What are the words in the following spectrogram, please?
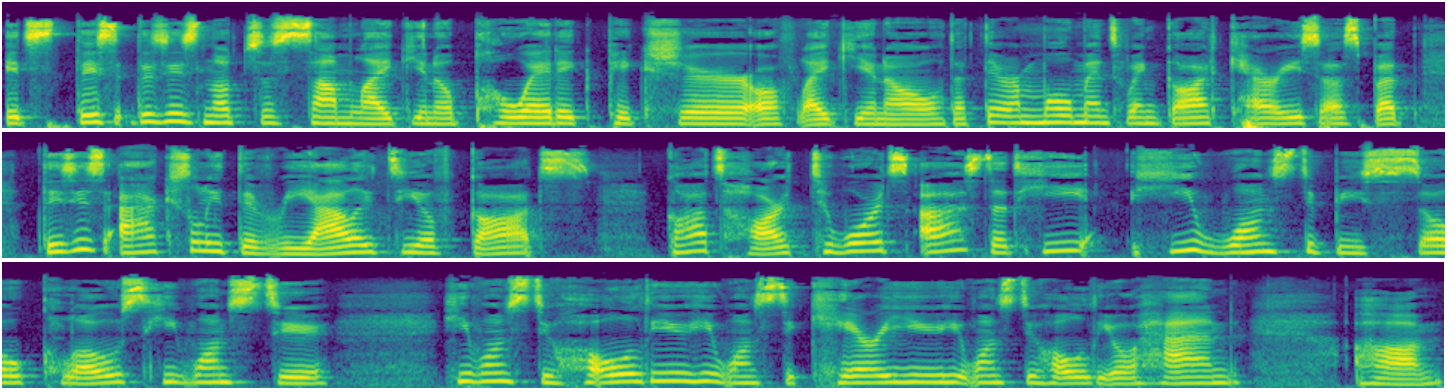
it's this this is not just some like you know poetic picture of like you know that there are moments when god carries us but this is actually the reality of god's god's heart towards us that he he wants to be so close. He wants to he wants to hold you. He wants to carry you. He wants to hold your hand. Um,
